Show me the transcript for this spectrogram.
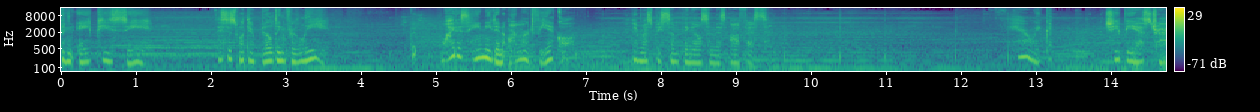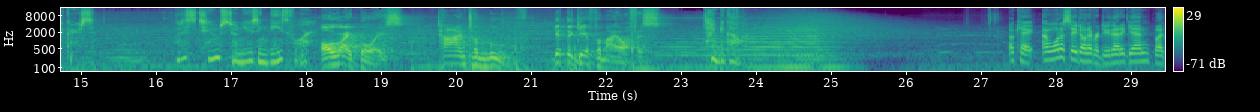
An APC. This is what they're building for Li. But why does he need an armored vehicle? There must be something else in this office. Here we go. GPS trackers. What is Tombstone using these for? All right, boys. Time to move. Get the gear from my office. Time to go. Okay, I want to say don't ever do that again, but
